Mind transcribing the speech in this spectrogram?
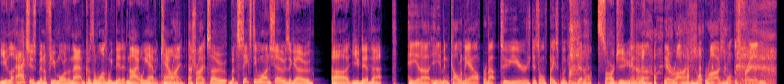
You actually it's been a few more than that because the ones we did at night we haven't counted. Right. That's right. So, but 61 shows ago, uh, you did that. He had uh, he'd been calling me out for about two years just on Facebook in general. Sarge. And uh, yeah, Raj is Raj was wanting to spread, and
